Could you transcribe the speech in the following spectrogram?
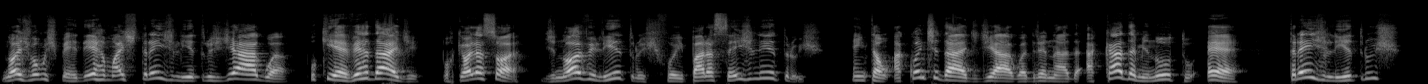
nós vamos perder mais 3 litros de água, o que é verdade, porque, olha só, de 9 litros foi para 6 litros. Então, a quantidade de água drenada a cada minuto é 3 litros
